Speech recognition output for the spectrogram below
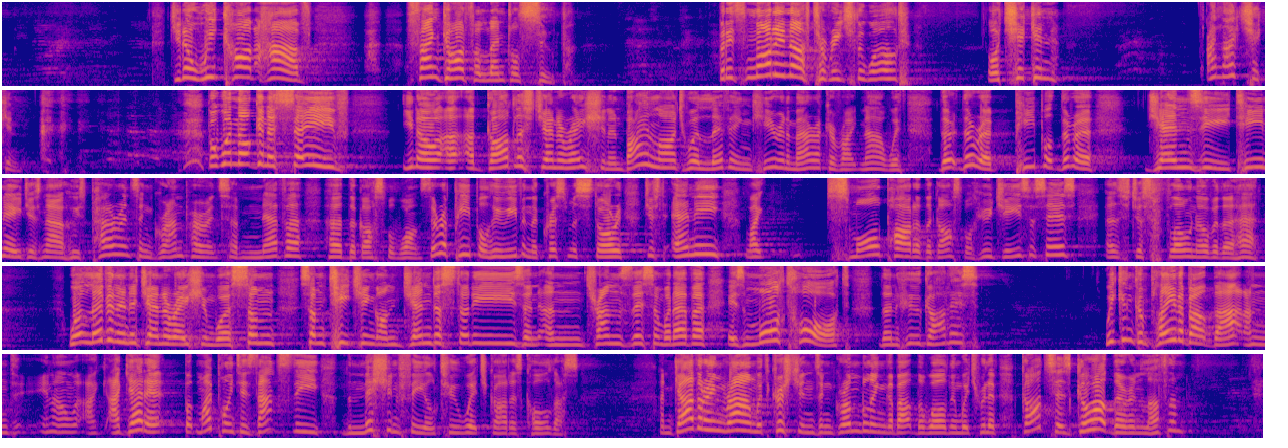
Do you know, we can't have, thank God for lentil soup, but it's not enough to reach the world. Or chicken. I like chicken. But we're not going to save, you know, a, a, godless generation. And by and large, we're living here in America right now with, there, there are people, there are Gen Z teenagers now whose parents and grandparents have never heard the gospel once. There are people who, even the Christmas story, just any, like, small part of the gospel, who Jesus is, has just flown over their head. We're living in a generation where some, some teaching on gender studies and, and trans this and whatever is more taught than who God is. We can complain about that, and you know, I, I get it, but my point is that's the, the mission field to which God has called us. And gathering round with Christians and grumbling about the world in which we live, God says, go out there and love them.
